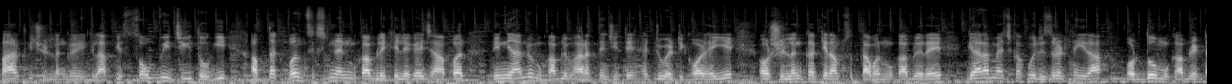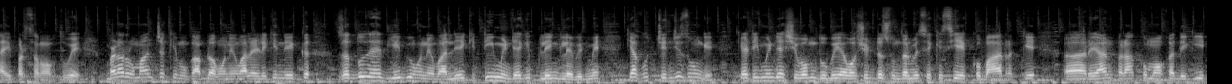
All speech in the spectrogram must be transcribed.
भारत की श्रीलंका के खिलाफ की सौवीं जीत होगी। अब तक 169 मुकाबले खेले गए, जहाँ पर निन्यानवे मुकाबले भारत ने जीते। हेड टू हेड रिकॉर्ड है ये, और श्रीलंका के नाम सत्तावन मुकाबले रहे। ग्यारह मैच का कोई रिज़ल्ट नहीं रहा और दो मुकाबले टाई पर समाप्त हुए। बड़ा रोमांचक मुकाबला होने वाला है, लेकिन एक जद्दोजहद ये भी होने वाली है कि टीम इंडिया की प्लेइंग इलेवन में क्या कुछ चेंजेस होंगे? क्या टीम इंडिया शिवम दुबे या वॉशिंगटन सुंदर में से किसी एक को बाहर रख के रेयान पराग को मौका देगी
